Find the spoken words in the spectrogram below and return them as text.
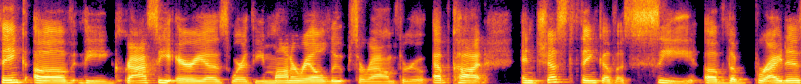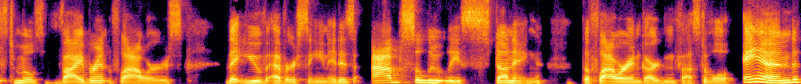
Think of the grassy areas where the monorail loops around through Epcot, and just think of a sea of the brightest, most vibrant flowers that you've ever seen. It is absolutely stunning, the Flower and Garden Festival. And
